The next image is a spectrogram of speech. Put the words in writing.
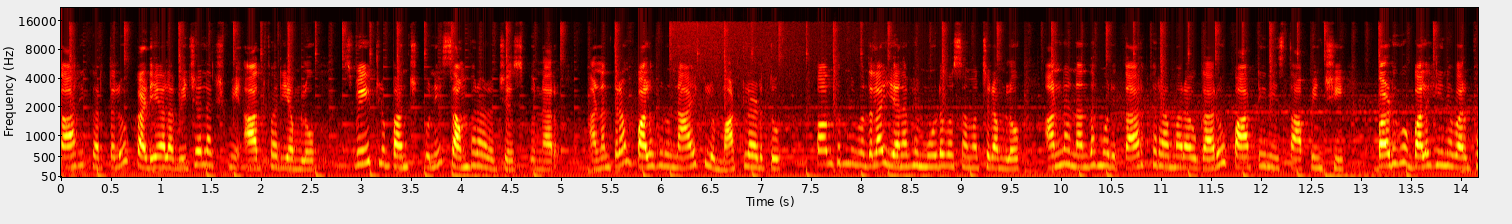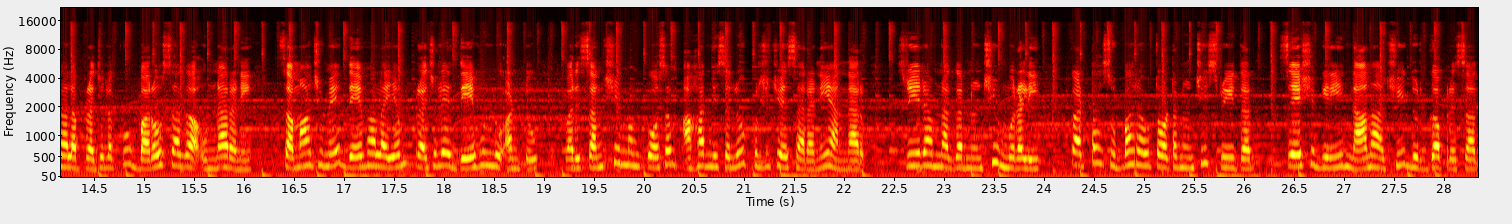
కార్యకర్తలు కడియాల విజయలక్ష్మి ఆధ్వర్యంలో స్వీట్లు పంచుకుని సంబరాలు చేసుకున్నారు. అనంతరం పలువురు నాయకులు మాట్లాడుతూ పంతొమ్మిది వందల ఎనభై మూడవ సంవత్సరంలో అన్న నందమూరి తారక రామారావు గారు పార్టీని స్థాపించి బడుగు బలహీన వర్గాల ప్రజలకు భరోసాగా ఉన్నారని సమాజమే దేవాలయం ప్రజలే దేవుళ్ళు అంటూ వారి సంక్షేమం కోసం అహర్నిశలు కృషి చేశారని అన్నారు. శ్రీరామ్ నగర్ నుంచి మురళి కట్ట సుబ్బారావు తోట నుంచి శ్రీధర్ శేషగిరి నానాజీ దుర్గాప్రసాద్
